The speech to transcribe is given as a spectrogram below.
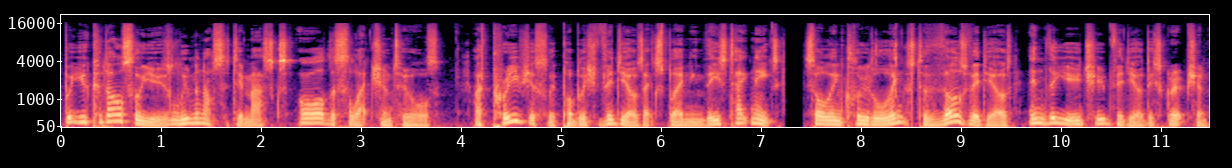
but you could also use luminosity masks or the selection tools. I've previously published videos explaining these techniques, so I'll include links to those videos in the YouTube video description.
